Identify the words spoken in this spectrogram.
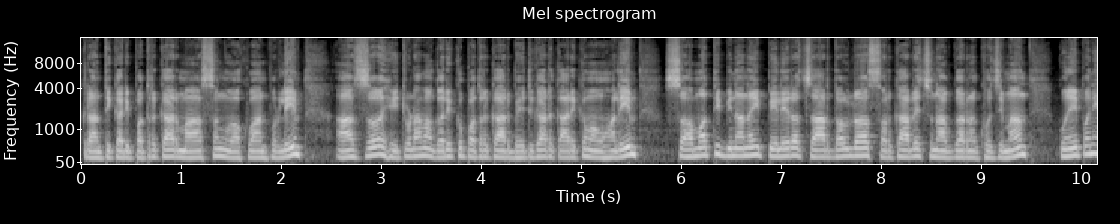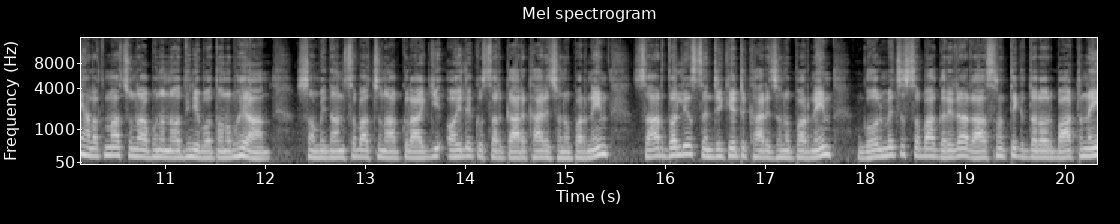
क्रान्तिकारी पत्रकार महासङ्घ मकवानपुरले आज हेटोडामा गरेको पत्रकार भेटघाट कार्यक्रममा उहाँले सहमति बिना नै पेलेर चार दल र सरकारले चुनाव गर्न खोजेमा कुनै पनि हालतमा चुनाव हुन नदिने बताउनुभयो। संविधान सभा चुनावको लागि अहिलेको सरकार खारेज हुनुपर्ने चार दलीय सिन्डिकेट खारेज हुनुपर्ने गोलमेच सभा गरेर राजनैतिक दलहरूबाट नै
